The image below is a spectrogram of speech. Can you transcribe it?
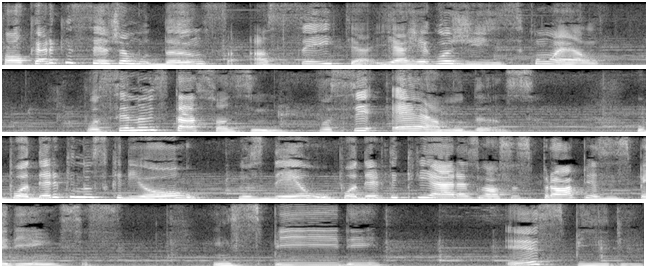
Qualquer que seja a mudança, aceite-a e arregojie-se com ela. Você não está sozinho, você é a mudança. O poder que nos criou nos deu o poder de criar as nossas próprias experiências. Inspire, expire.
